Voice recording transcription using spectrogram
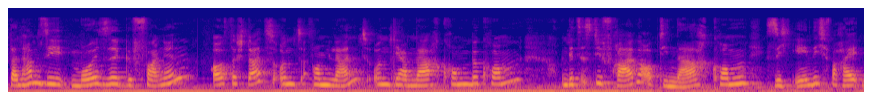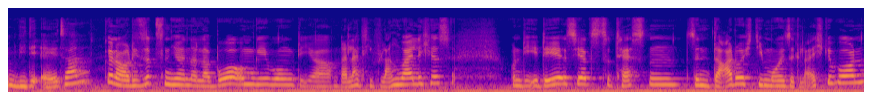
Dann haben sie Mäuse gefangen aus der Stadt und vom Land und die haben Nachkommen bekommen. Und jetzt ist die Frage, ob die Nachkommen sich ähnlich verhalten wie die Eltern. Genau, die sitzen hier in einer Laborumgebung, die ja relativ langweilig ist. Und die Idee ist jetzt zu testen, sind dadurch die Mäuse gleich geworden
